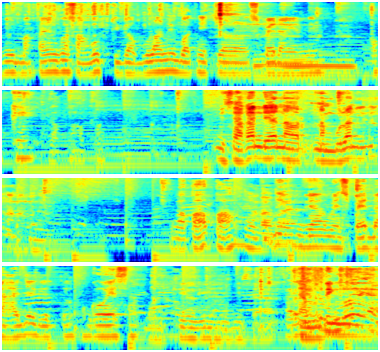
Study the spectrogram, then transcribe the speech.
Lu makanya gue sanggup tiga bulan nih buat nyicil sepeda ini. Oke nggak apa-apa. Misalkan dia nawar enam bulan gitu nggak apa-apa. nggak? Apa-apa yang penting dia main sepeda aja gitu. Gue bang. Yang penting gue ya,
